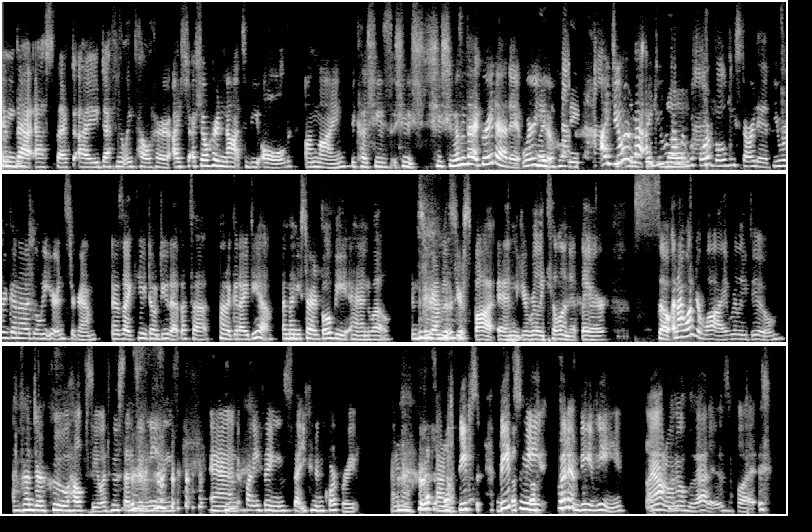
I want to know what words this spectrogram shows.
in that aspect. I definitely tell her, I, sh- I show her not to be old online because she's she, she she wasn't that great at it. Where are Like, you? me. I do remember. I do remember before Bobby started, you were gonna delete your Instagram. I was like, hey, don't do that. That's a not a good idea. And then you started Bobby, and well, Instagram is your spot, and you're really killing it there. So, and I wonder why. I really do. I wonder who helps you and who sends you memes and funny things that you can incorporate. I don't know. I don't know. Beats beats That's me. Couldn't be me. I don't know who that is, but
